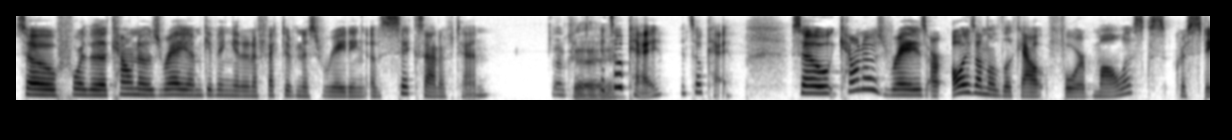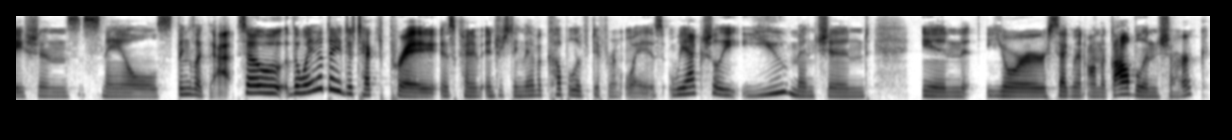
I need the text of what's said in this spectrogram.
So for the cow nose ray, I'm giving it an effectiveness rating of 6 out of 10. Okay. It's okay. It's okay. So, cownose rays are always on the lookout for mollusks, crustaceans, snails, things like that. So, the way that they detect prey is kind of interesting. They have a couple of different ways. We actually, you mentioned in your segment on the goblin shark,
